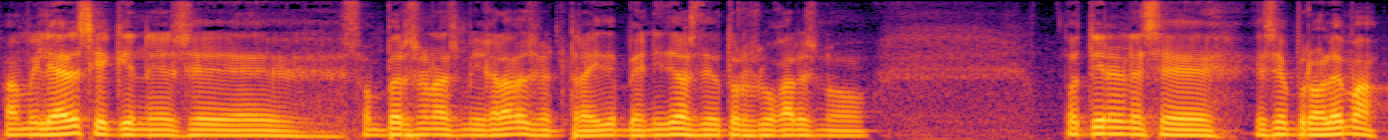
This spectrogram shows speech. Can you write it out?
familiares, que quienes son personas migradas, venidas de otros lugares, no, no tienen ese, ese problema.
